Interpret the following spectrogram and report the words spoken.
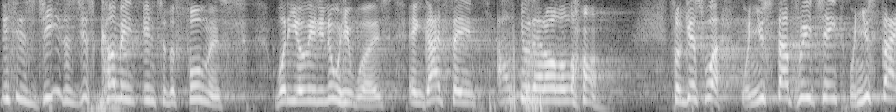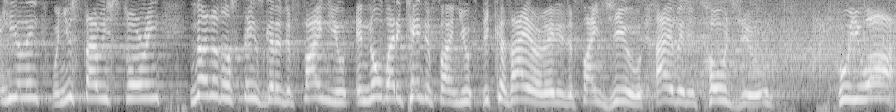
This is Jesus just coming into the fullness what he already knew he was. And God saying, I knew that all along. So guess what? When you start preaching, when you start healing, when you start restoring, none of those things are gonna define you, and nobody can define you because I already defined you. I already told you who you are.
